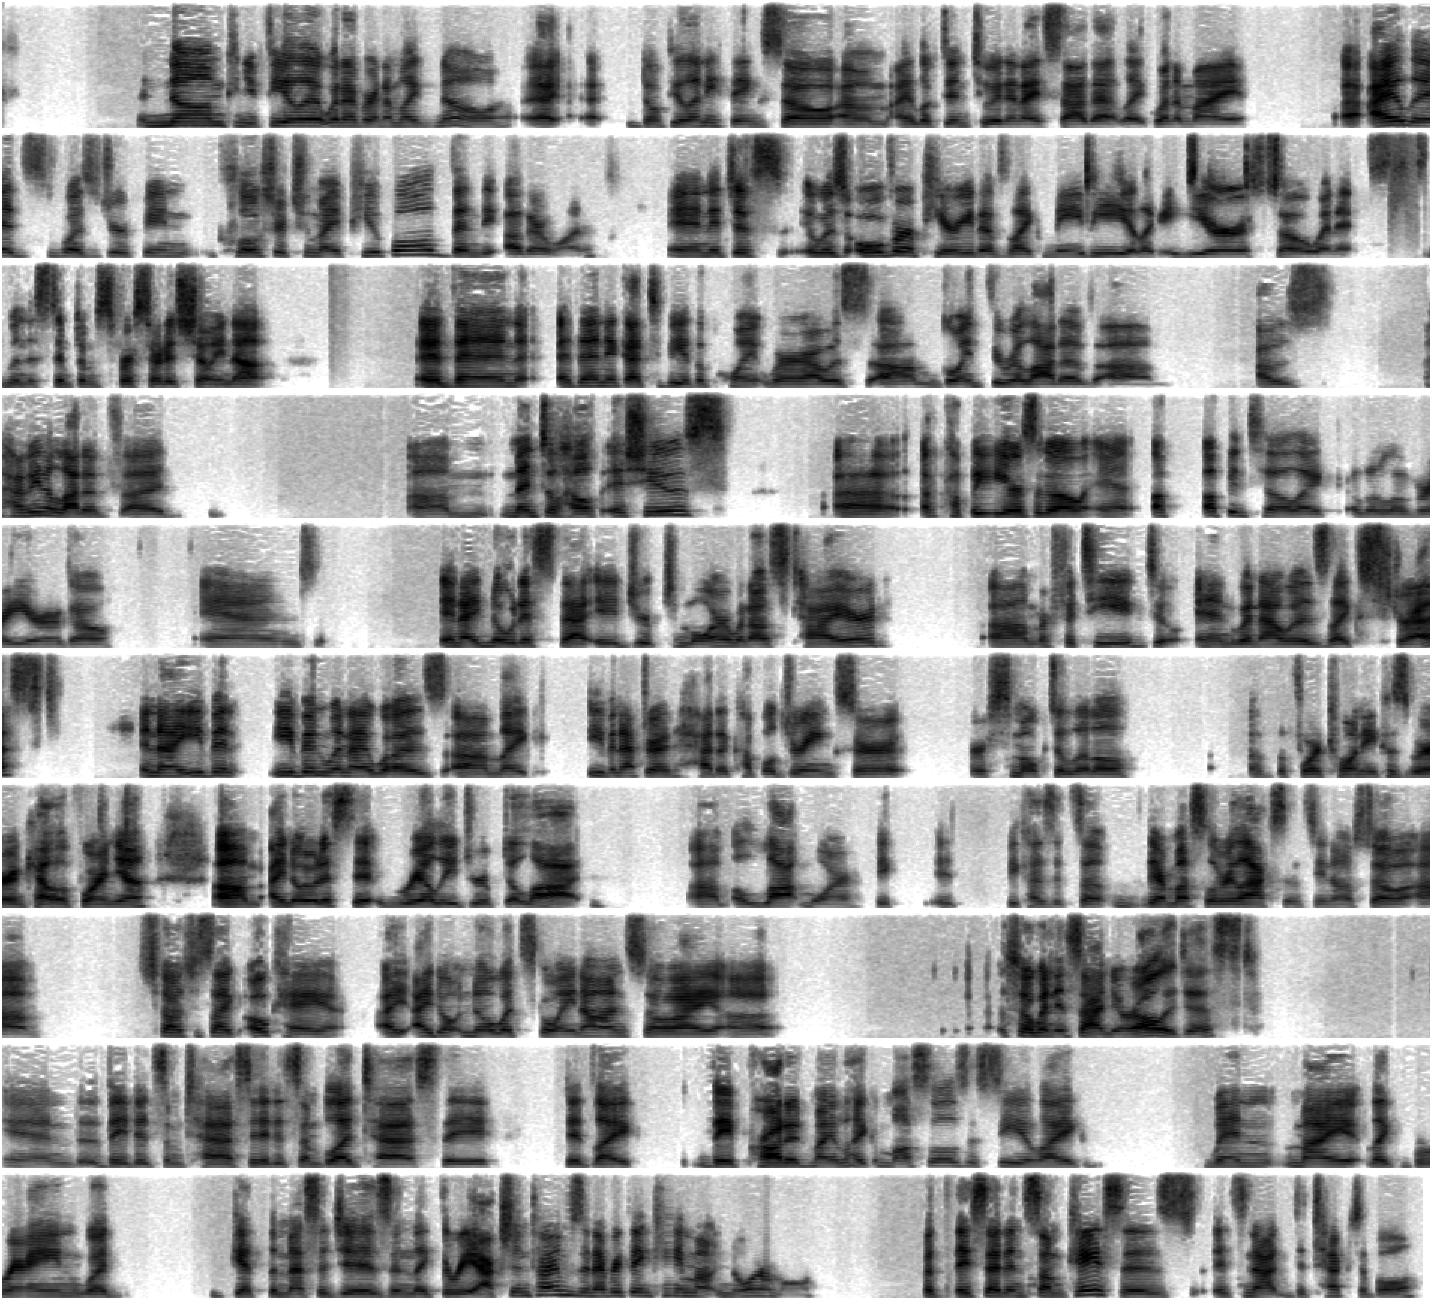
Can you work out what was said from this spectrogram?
numb? Can you feel it? Whatever. And i'm like no i, I don't feel anything. So um, i looked into it and i saw that like one of my uh, eyelids was drooping closer to my pupil than the other one. And it just it was over a period of like maybe like a year or so when it's when the symptoms first started showing up and then and then it got to be at the point where i was um, going through a lot of um, i was having a lot of uh, um, mental health issues uh, a couple years ago and up up until like a little over a year ago and and I noticed that it drooped more when I was tired um, or fatigued and when I was like stressed. And I even even when I was um, like even after I had a couple drinks or or smoked a little of the 420 because we're in California, um, I noticed it really drooped a lot, um, a lot more be- it, because it's a their muscle relaxants, you know. So um, so I was just like, okay, I, I don't know what's going on. So I, uh, so I went and saw a neurologist and they did some tests. They did some blood tests. They did like, they prodded my like muscles to see like when my like brain would get the messages and like the reaction times and everything came out normal. But they said in some cases it's not detectable.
